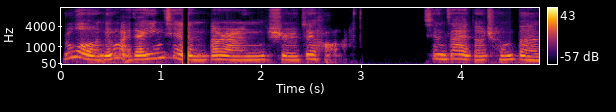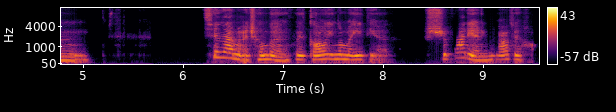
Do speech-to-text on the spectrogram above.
如果能买在阴线，当然是最好了。现在的成本，现在买成本会高那么一点，十八点零八最好。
